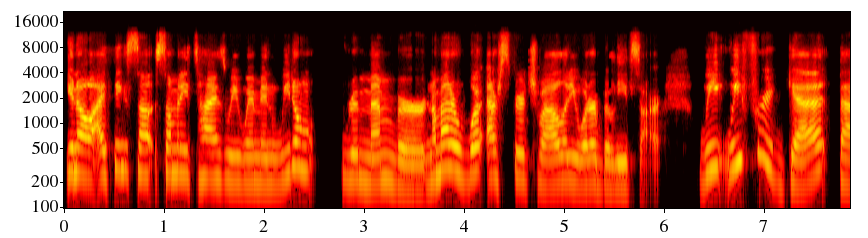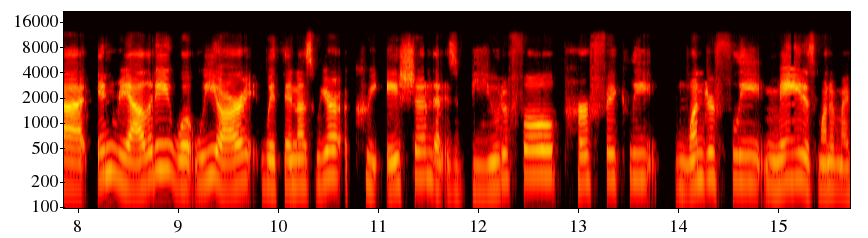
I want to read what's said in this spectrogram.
you know, I think so, so many times we women, we don't, remember no matter what our spirituality what our beliefs are we we forget that in reality what we are within us we are a creation that is beautiful perfectly wonderfully made is one of my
